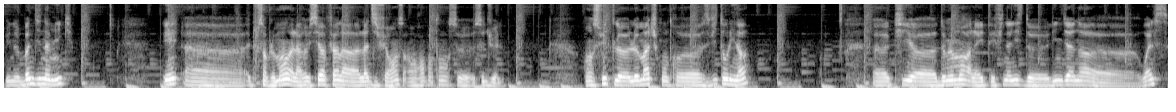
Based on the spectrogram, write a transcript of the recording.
une bonne dynamique. Et, euh, tout simplement, elle a réussi à faire la, différence en remportant ce duel. Ensuite, le, match contre euh, Svitolina, euh, qui euh, de mémoire, elle a été finaliste de l'Indiana Wells.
